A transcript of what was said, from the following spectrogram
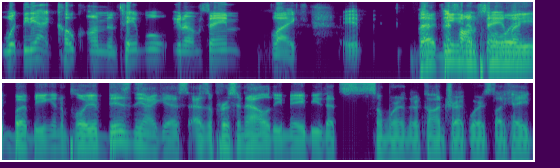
what did he have coke on the table? You know what I'm saying? Like it But that, being an employee, Like, but being an employee of Disney, I guess, as a personality, maybe that's somewhere in their contract where it's like, hey,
